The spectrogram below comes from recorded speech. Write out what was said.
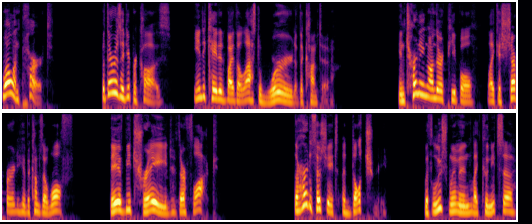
Well, in part. But there is a deeper cause, indicated by the last word of the canto. In turning on their people like a shepherd who becomes a wolf, they have betrayed their flock. The herd associates adultery with loose women like Cunizza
